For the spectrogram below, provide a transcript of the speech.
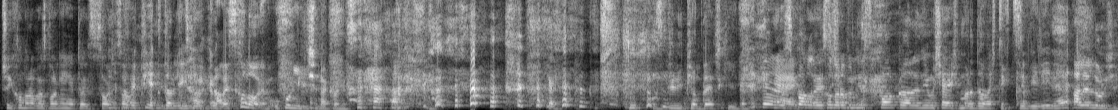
Czyli honorowe zwolnienie to jest coś, co... wypierdolili Tak, ale z honorem, ukłonili się na koniec. Zbili piąteczki i tak. Nie, no, spoko, hon- jesteś honorowy- ogólnie spoko, ale nie musiałeś mordować tych cywili, nie? Ale luzik.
